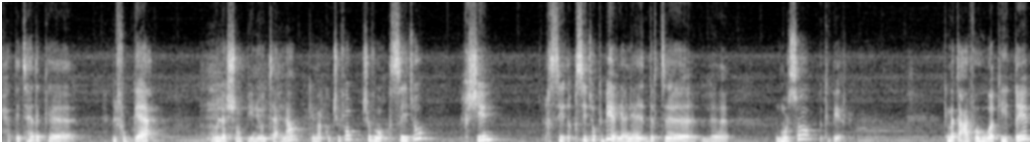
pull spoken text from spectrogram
حطيت هذاك الفقاع ولا الشامبينيون تاعنا. كما راكم تشوفوا شوفوا قصيتو خشين قصيتو كبير يعني درت المرسو كبير. كما تعرفوا هو كي يطيب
